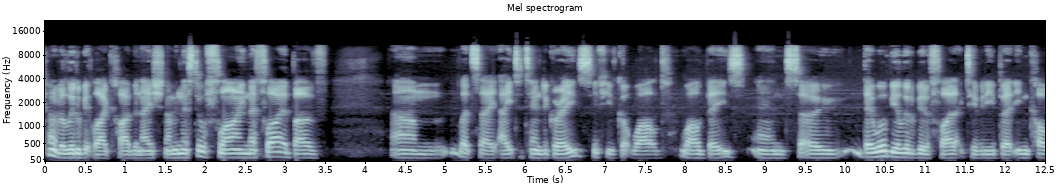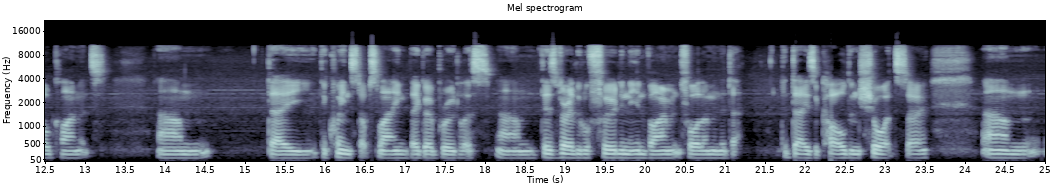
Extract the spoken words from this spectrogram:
kind of a little bit like hibernation. I mean, they're still flying. They fly above, um, let's say, eight to ten degrees if you've got wild wild bees, and so there will be a little bit of flight activity. But in cold climates, um, they the queen stops laying. They go broodless. Um, there's very little food in the environment for them, and the da- the days are cold and short. So, um,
